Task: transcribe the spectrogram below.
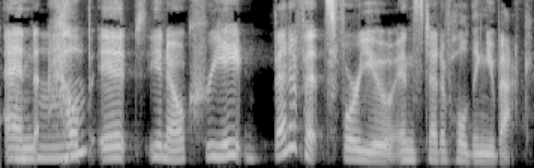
and mm-hmm. help it, you know, create benefits for you instead of holding you back.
